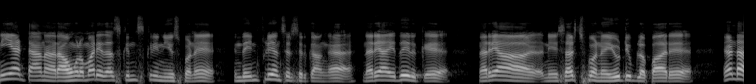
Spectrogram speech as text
நீ ஏன் டேனர் அவங்கள மாதிரி ஏதாவது ஸ்கின் ஸ்க்ரீன் யூஸ் பண்ணு. இந்த இன்ஃப்ளூயன்சர்ஸ் இருக்காங்க. நிறையா இது இருக்குது நிறையா நீ சர்ச் பண்ணு. யூடியூப்பில் பாரு. ஏன்டா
